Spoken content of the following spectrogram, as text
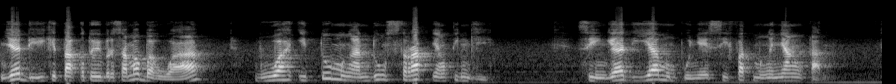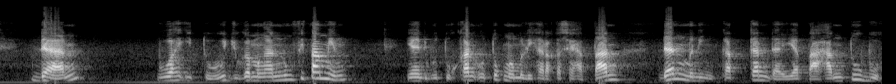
Jadi kita ketahui bersama bahwa buah itu mengandung serat yang tinggi. Sehingga dia mempunyai sifat mengenyangkan. Dan buah itu juga mengandung vitamin yang dibutuhkan untuk memelihara kesehatan dan meningkatkan daya tahan tubuh.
